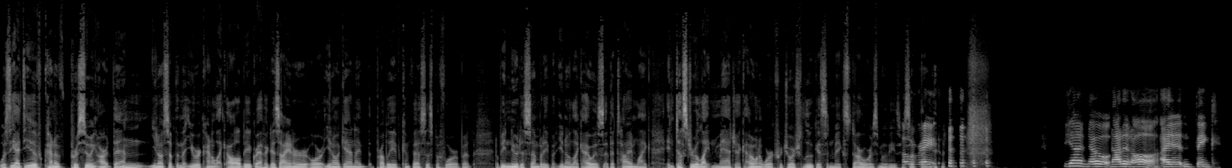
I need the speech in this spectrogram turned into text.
was the idea of kind of pursuing art then you know something that you were kind of like oh i'll be a graphic designer or you know again i probably have confessed this before but it'll be new to somebody but you know like i was at the time like industrial light and magic i want to work for george lucas and make star wars movies or oh, something right. yeah no not at all i didn't think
